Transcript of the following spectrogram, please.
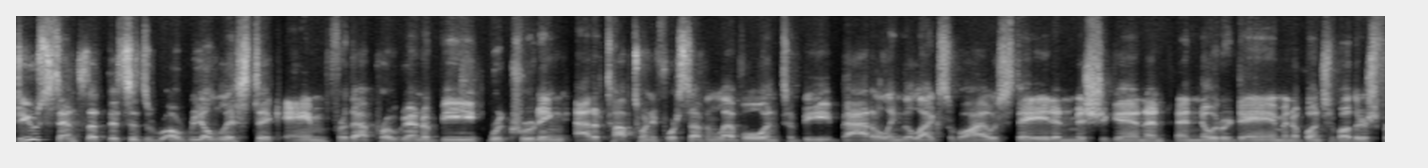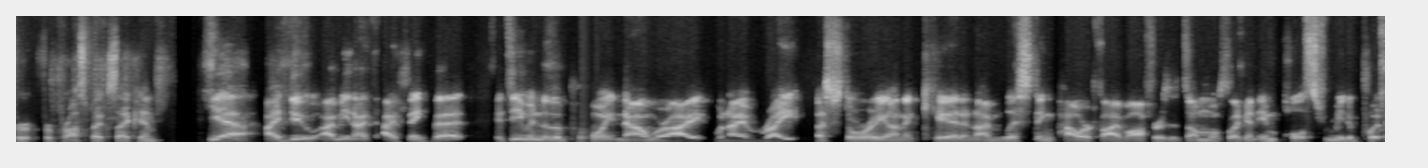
do you sense that this is a realistic aim for that program to be recruiting at a top 24 7 level and to be battling the likes of Ohio State and Michigan and, and Notre Dame and a bunch of others for, for prospects like him? Yeah, I do. I mean, I, I think that it's even to the point now where I, when I write a story on a kid and I'm listing Power Five offers, it's almost like an impulse for me to put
